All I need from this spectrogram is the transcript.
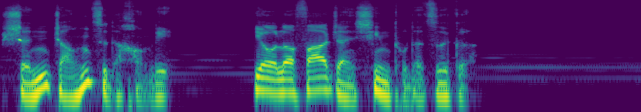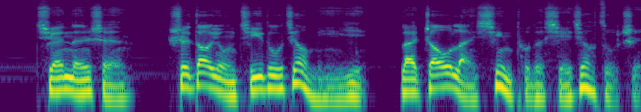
神长子的行列，有了发展信徒的资格。全能神是盗用基督教名义来招揽信徒的邪教组织，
